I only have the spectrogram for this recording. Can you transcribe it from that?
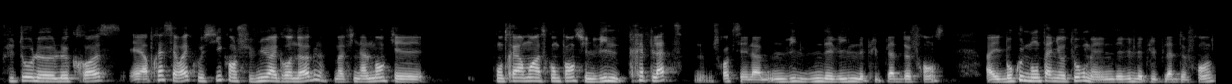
plutôt le, cross. Et après, c'est vrai qu'aussi quand je suis venu à Grenoble, bah, finalement, qui est contrairement à ce qu'on pense, une ville très plate. Je crois que c'est une une des villes les plus plates de France, avec beaucoup de montagnes autour, mais une des villes les plus plates de France.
